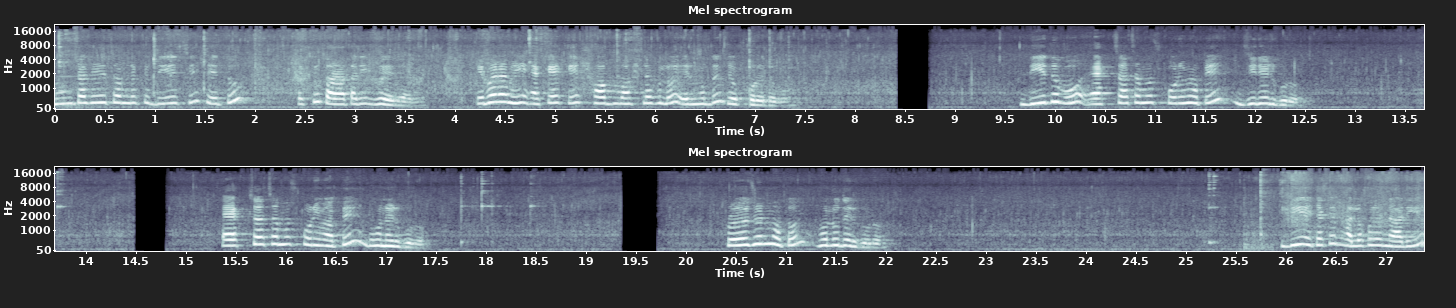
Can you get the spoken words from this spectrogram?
নুনটা যেহেতু আমরা একটু দিয়েছি, সেহেতু একটু তাড়াতাড়ি হয়ে যাবে। এবার আমি একে একে সব মশলাগুলো এর মধ্যে যোগ করে দেবো। দিয়ে দেবো এক চা চামচ পরিমাপে জিরের গুঁড়ো। এক চা চামচ পরিমাপে ধনের গুঁড়ো। প্রয়োজন মতন হলুদের গুঁড়ো। দিয়ে এটাকে ভালো করে নাড়িয়ে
